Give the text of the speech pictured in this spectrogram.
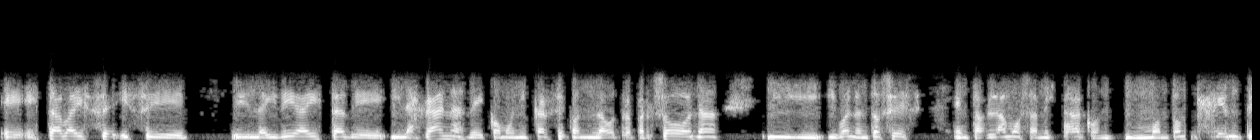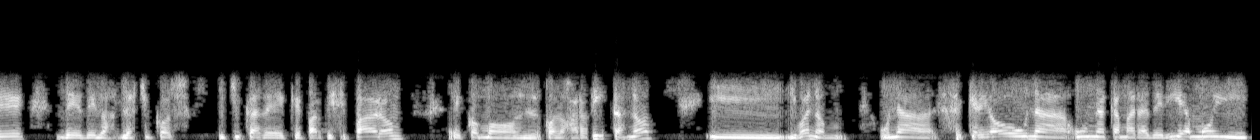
eh, estaba ese, ese eh, la idea esta de y las ganas de comunicarse con la otra persona y, y bueno entonces entablamos amistad con un montón de gente, de, de los, los chicos y chicas de que participaron, eh, como con los artistas, ¿no? Y, y bueno, una se creó una una camaradería muy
